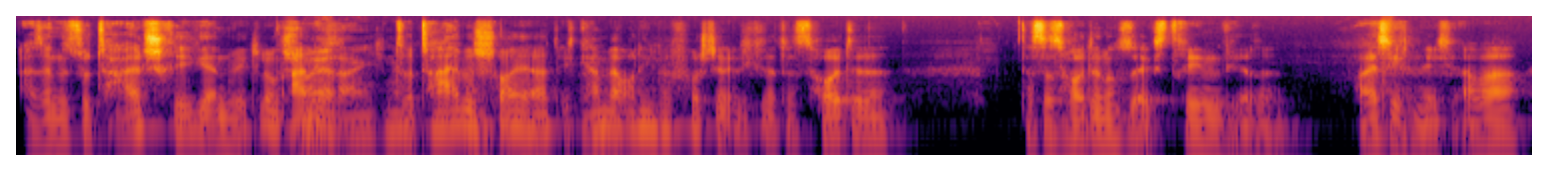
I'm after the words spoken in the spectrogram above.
Also eine total schräge Entwicklung. Bescheuert eigentlich, ne? Total bescheuert. Ich kann mir auch nicht mehr vorstellen, ehrlich gesagt, dass heute, dass das heute noch so extrem wäre. Weiß ich nicht, aber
